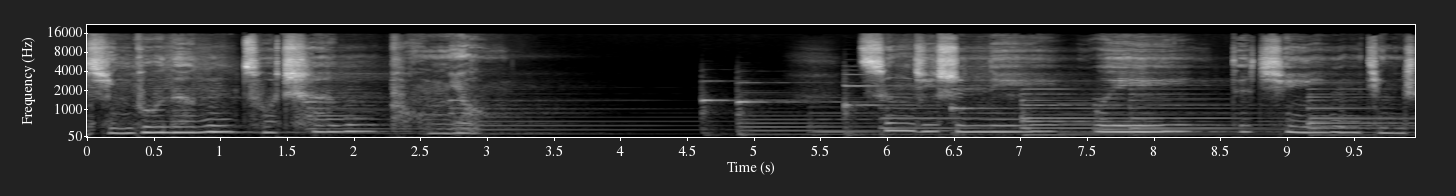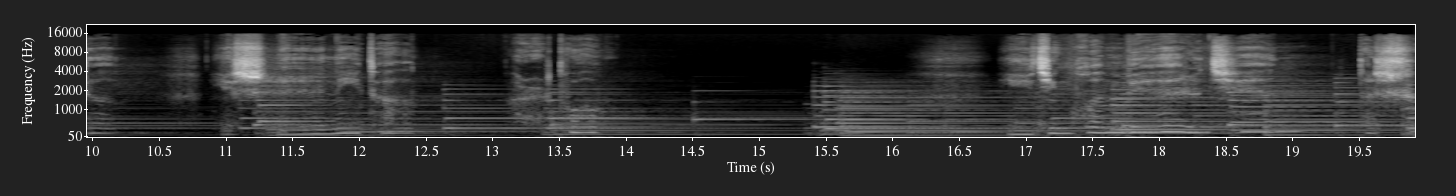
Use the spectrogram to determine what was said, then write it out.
已经不能做成朋友。曾经是你唯一的倾听者，也是你的耳朵。已经换别人牵的手，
